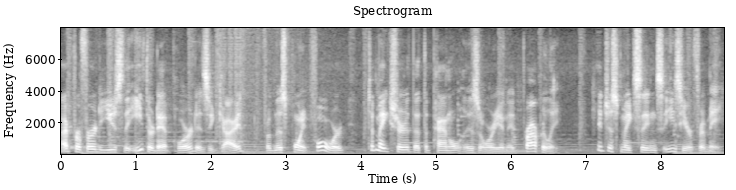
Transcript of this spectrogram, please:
I prefer to use the Ethernet port as a guide from this point forward to make sure that the panel is oriented properly. It just makes things easier for me.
